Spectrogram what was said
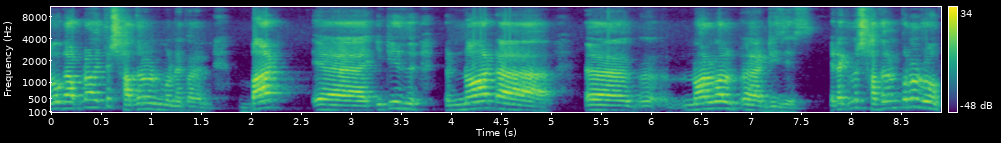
রোগ আপনারা হয়তো সাধারণ মনে করেন। But it is not normal disease এটা কিন্তু সাধারণ কোনো রোগ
